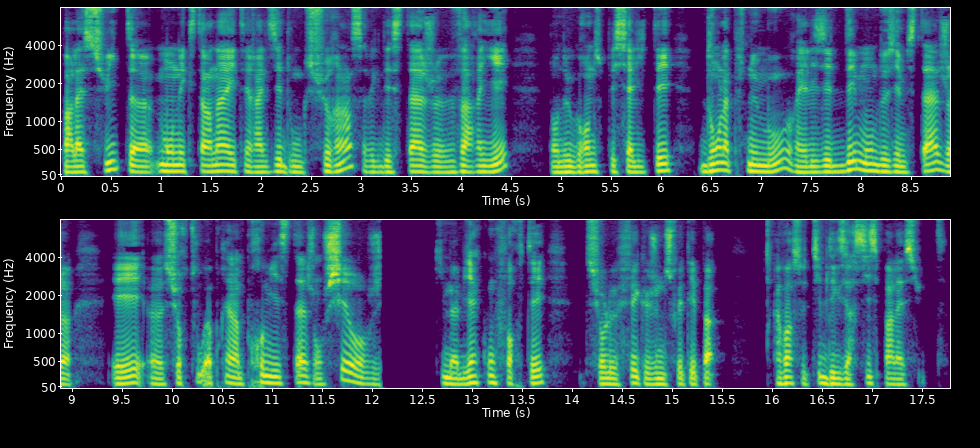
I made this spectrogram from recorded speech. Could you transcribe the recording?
Par la suite, mon externat a été réalisé donc sur Reims avec des stages variés dans de grandes spécialités, dont la pneumo, réalisé dès mon deuxième stage et euh, surtout après un premier stage en chirurgie qui m'a bien conforté sur le fait que je ne souhaitais pas avoir ce type d'exercice par la suite.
